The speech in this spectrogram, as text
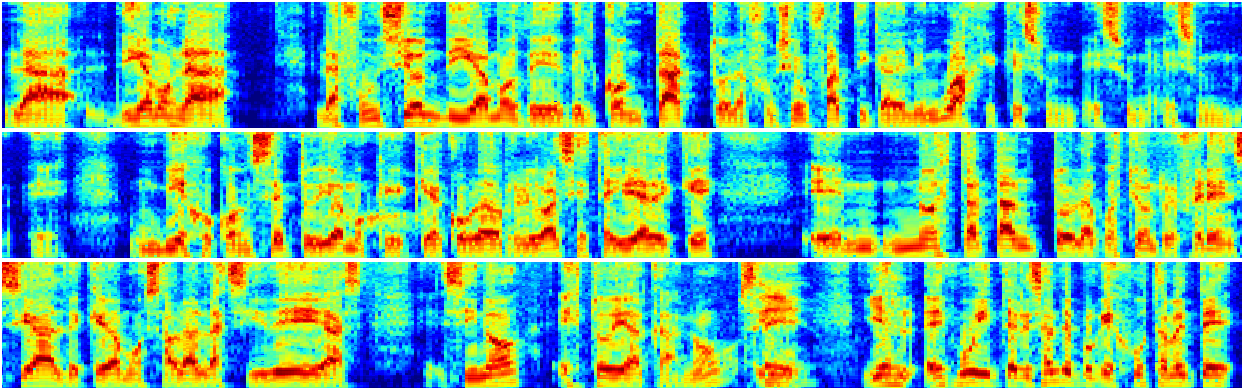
la, digamos, la, la función, digamos, de- del contacto, la función fáctica del lenguaje, que es un, es un, es un, eh, un viejo concepto, digamos, que, que ha cobrado relevancia, esta idea de que eh, no está tanto la cuestión referencial de que vamos a hablar las ideas, eh, sino estoy acá, ¿no? Sí. Y, y es, es muy interesante porque justamente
